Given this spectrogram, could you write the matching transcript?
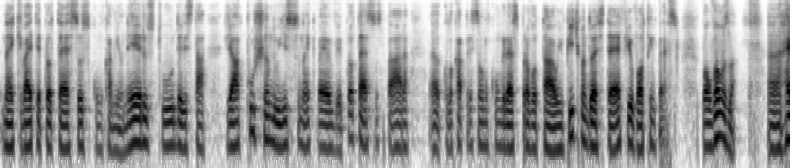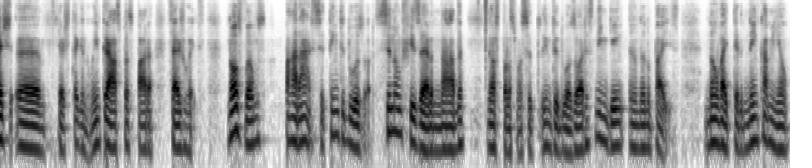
Né, que vai ter protestos com caminhoneiros, tudo, ele está já puxando isso, né, que vai haver protestos para uh, colocar pressão no Congresso para votar o impeachment do STF e o voto impresso. Bom, vamos lá. Uh, hashtag, uh, hashtag não, entre aspas, para Sérgio Reis. Nós vamos parar 72 horas. Se não fizer nada nas próximas 72 horas, ninguém anda no país. Não vai ter nem caminhão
